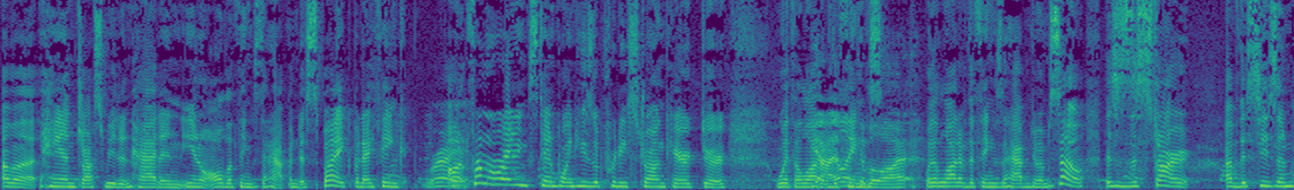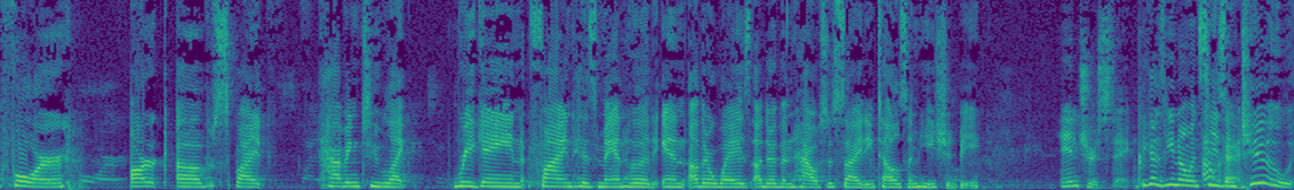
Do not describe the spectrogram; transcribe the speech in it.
of a hand joss whedon had in you know all the things that happened to spike but i think Right. uh, from a writing standpoint he's a pretty strong character with a lot Yeah, of the I like things him a lot. with a lot of the things that happened to him so this is the start of the season four arc of spike having to like regain find his manhood in other ways other than how society tells him he should be Interesting. because you know in season Okay. 2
